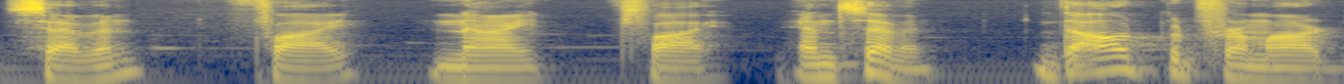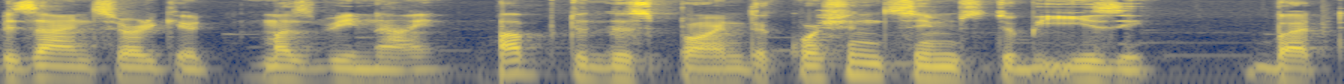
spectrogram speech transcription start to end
7, 5, 9, 5 and 7. The output from our design circuit must be 9. Up to this point the question seems to be easy, but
